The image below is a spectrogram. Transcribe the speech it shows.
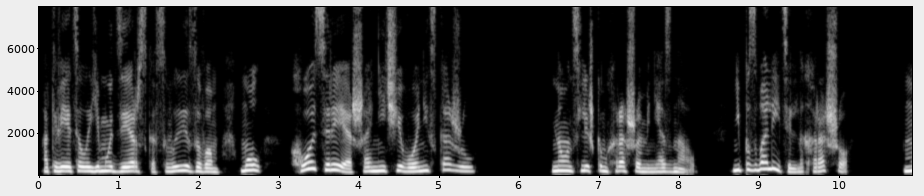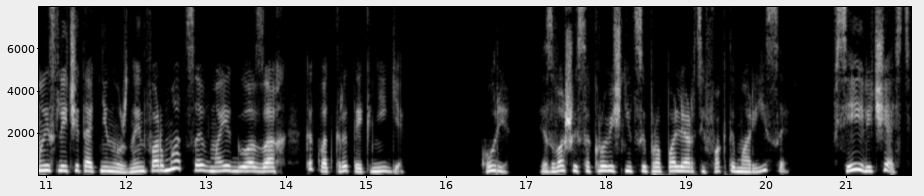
Ответила ему дерзко, с вызовом, мол, хоть режь, а ничего не скажу. Но он слишком хорошо меня знал. Непозволительно хорошо. Мысли читать не нужно, информация в моих глазах, как в открытой книге. «Кори, из вашей сокровищницы пропали артефакты Марисы? Все или часть?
